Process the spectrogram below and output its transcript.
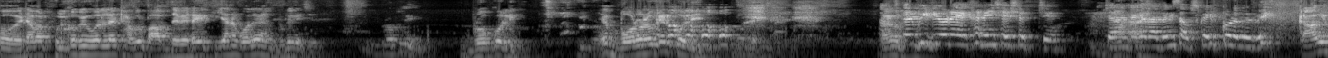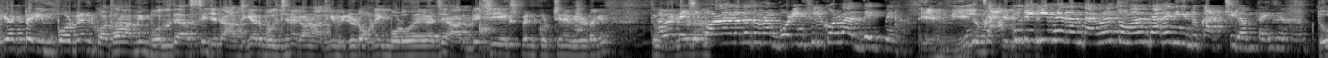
ও এটা আবার ফুলকপি বললে ঠাকুর পাপ দেবে এটাকে কি জানো বলে? আমি ভুলে গেছি। ব্রোকলি। এ বড় লোকের কলি। আজকের ভিডিওটা এখানেই শেষ হচ্ছে। চ্যানেলটাকে তাড়াতাড়ি সাবস্ক্রাইব করে দেবে। কালকে একটা ইম্পর্টেন্ট কথা আমি বলতে আসছি যেটা আজকে আর বলছি না কারণ আজকে ভিডিওটা অনেক বড় হয়ে গেছে আর বেশি এক্সপেন্ড করছি না ভিডিওটাকে। তো আবার বেশি ভিডিওটা বড় হয়ে গেলে তোমরা বোরিং ফিল করবে আর দেখবে না। এমনি তোমরা কেটে দেখিয়ে ফেললাম তাই বলে তোমাদের দেখাইনি কিন্তু কাটছিলাম তাই তো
